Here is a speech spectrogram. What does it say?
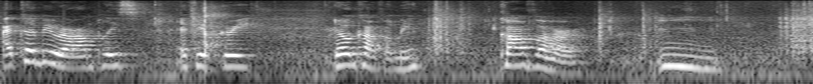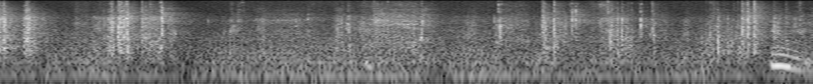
I could be wrong. Please, if you're Greek, don't come for me. Come for her. Mmm. Mm.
